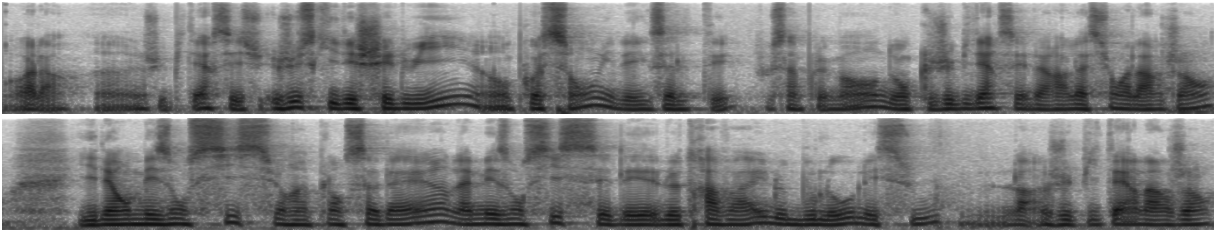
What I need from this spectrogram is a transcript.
Voilà, hein, Jupiter, c'est juste qu'il est chez lui, en poisson, il est exalté, tout simplement. Donc Jupiter, c'est la relation à l'argent. Il est en maison 6 sur un plan solaire. La maison 6, c'est le travail, le boulot, les sous. Jupiter, l'argent,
